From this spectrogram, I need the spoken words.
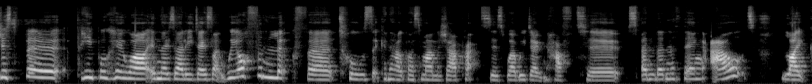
just for people who are in those early days, like we often look for tools that can help us manage our practices where we don't have to spend anything out. Like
